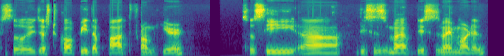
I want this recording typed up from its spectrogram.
So you just copy the path from here. So see uh, this is my this is my model.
